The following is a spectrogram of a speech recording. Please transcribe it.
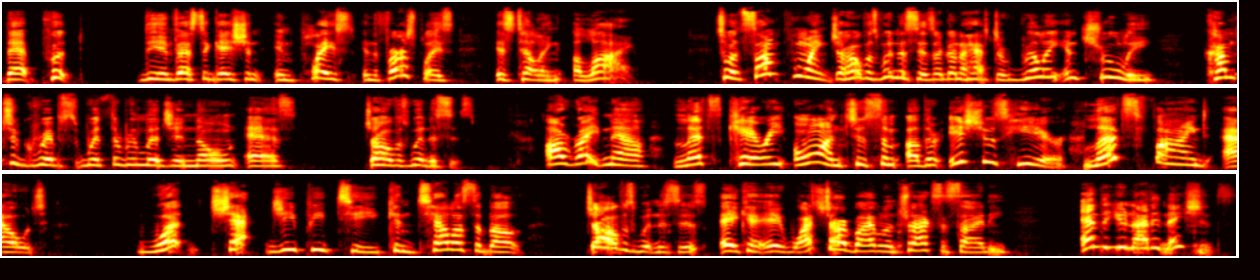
that put the investigation in place in the first place is telling a lie. So at some point, Jehovah's Witnesses are going to have to really and truly come to grips with the religion known as Jehovah's Witnesses. All right, now let's carry on to some other issues here. Let's find out what ChatGPT can tell us about Jehovah's Witnesses, aka Watchtower Bible and Tract Society, and the United Nations.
